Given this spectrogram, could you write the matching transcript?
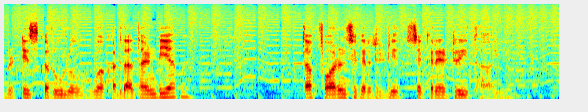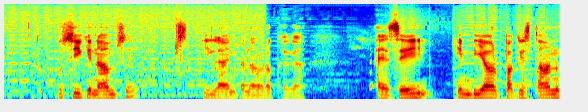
ब्रिटिश का रूल हुआ करता था इंडिया में, तब फॉरेन सेक्रेटरी सेक्रेटरी था ये। तो उसी के नाम से ये लाइन का नाम रखा गया। ऐसे ही इंडिया और पाकिस्तान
